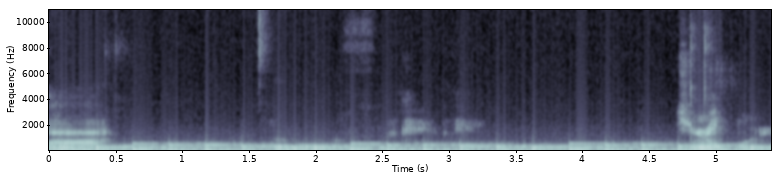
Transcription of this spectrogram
uh, okay. Generate more.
